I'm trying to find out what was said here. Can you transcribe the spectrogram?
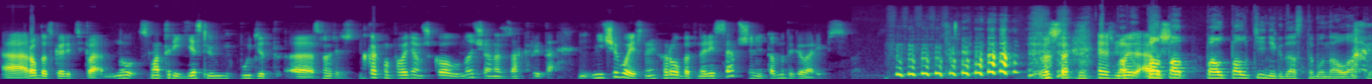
Э, робот говорит, типа, ну смотри, если у них будет, э, смотри, ну как мы поведем в школу ночью, она же закрыта. Ничего, если у них робот на ресепшене, то мы договоримся. Полтинник даст ему на лапу.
